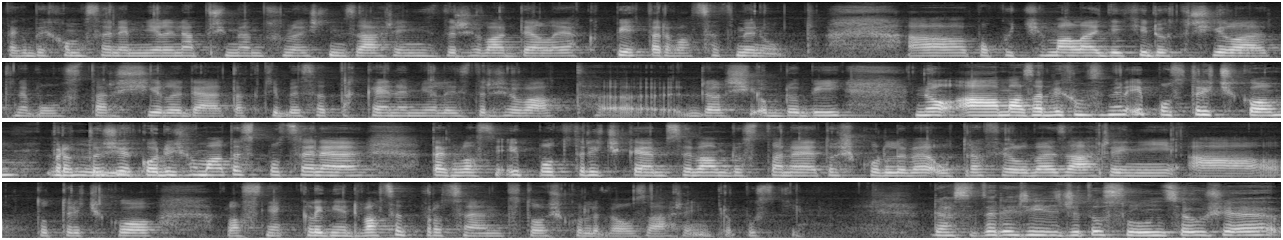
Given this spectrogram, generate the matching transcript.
tak bychom se neměli na přímém slunečním záření zdržovat déle jak 25 minut. Pokud malé děti do 3 let nebo starší lidé, tak ti by se také neměli zdržovat e, delší období. No a mazat bychom se měli i pod tričko, protože mm. když ho máte spocené, tak vlastně i pod tričkem se vám dostane to škodlivé ultrafialové záření a to tričko vlastně klidně 20% toho škodlivého záření propustí. Dá se tedy říct, že to slunce už je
